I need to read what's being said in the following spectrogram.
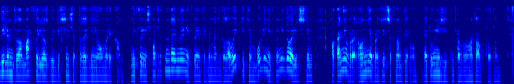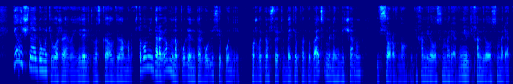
Вильям Деламарк велел сгрудившимся позади него морякам. Никто не смотрит на Даймё, никто не поднимает головы, и тем более никто не говорит с ним, пока не обра... он не обратится к нам первым. Это унизительно, пробормотал кто-то. «Я начинаю думать, уважаемый», — ядовито сказал Деламарк, «что вам недорога монополия на торговлю с Японией. Может быть, нам стоит отдать ее португальцам или англичанам? И все равно», — утихомирился моряк, не утихомирился моряк.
